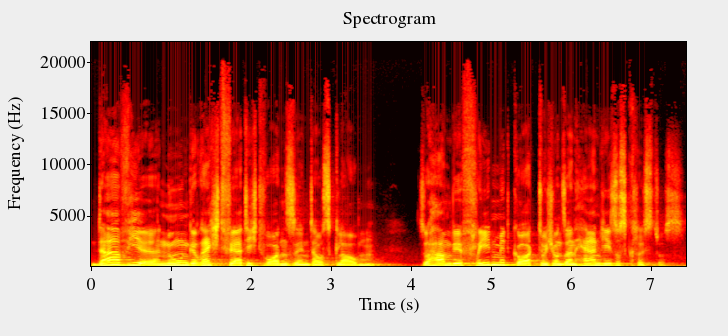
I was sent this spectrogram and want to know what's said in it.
Da wir nun gerechtfertigt worden sind aus Glauben, so haben wir Frieden mit Gott durch unseren Herrn Jesus Christus,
